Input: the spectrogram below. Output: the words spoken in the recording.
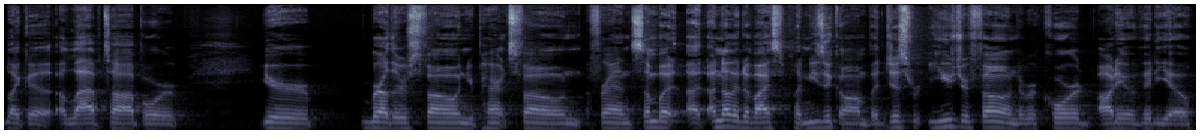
like a, a, laptop or your brother's phone, your parents' phone, friends, somebody, another device to play music on, but just use your phone to record audio, video.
